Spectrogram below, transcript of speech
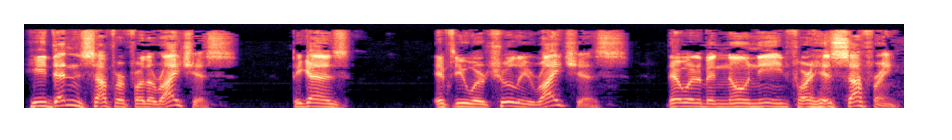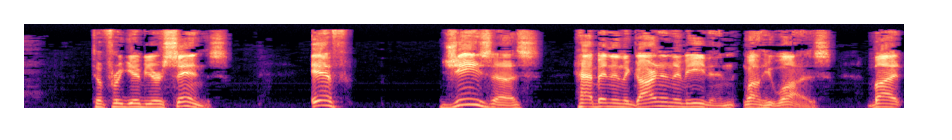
He didn't suffer for the righteous because if you were truly righteous, there would have been no need for his suffering to forgive your sins. If Jesus had been in the Garden of Eden, well, he was, but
